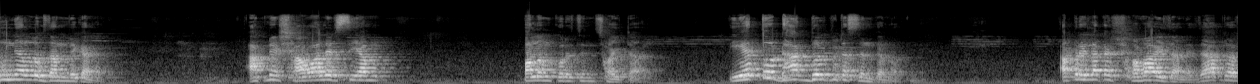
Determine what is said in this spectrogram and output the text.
দুনিয়ার লোক জানবে কেন? আপনি শাওয়ালের সিয়াম পালন করেছেন ছয়টা। এত ঢাক ঢোল পিটাচ্ছেন কেন আপনি? আপনার এলাকায় সবাই জানে যে আপনার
